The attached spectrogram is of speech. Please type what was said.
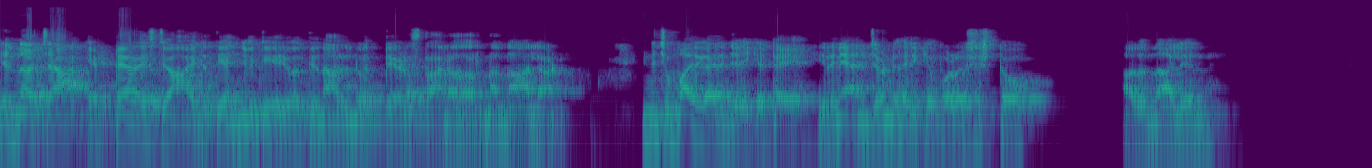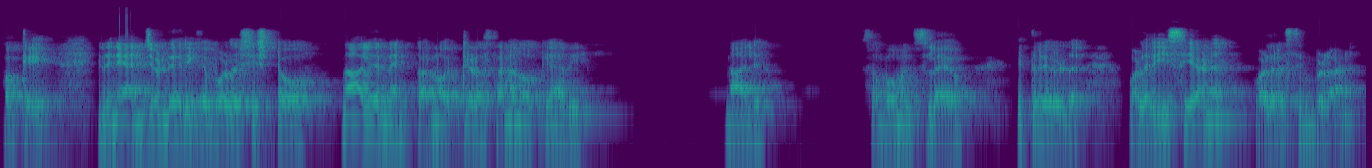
എന്ന് വെച്ചാൽ എട്ട് റൈസ്റ്റ് ആയിരത്തി അഞ്ഞൂറ്റി എഴുപത്തി നാലിന്റെ ഒറ്റയുടെ സ്ഥാനം എന്ന് പറഞ്ഞാൽ നാലാണ്. ഇനി ചുമ്മാ ഒരു കാര്യം ചോദിക്കട്ടെ? ഇതിനെ അഞ്ചുകൊണ്ട് ഹരിക്കപ്പോഴുള്ള ശിഷ്ടോ? അത് നാല് തന്നെ. ഓക്കെ. ഇതിനെ അഞ്ചുകൊണ്ട് ഹരിക്കപ്പോഴുള്ള ശിഷ്ടോ? നാല് തന്നെ. കാരണം ഒറ്റയുടെ സ്ഥാനം നോക്കിയാൽ മതി. നാല് സംഭവം മനസ്സിലായോ? ഇത്രയേ ഉള്ളൂ. വളരെ ഈസിയാണ് വളരെ സിമ്പിളാണ്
